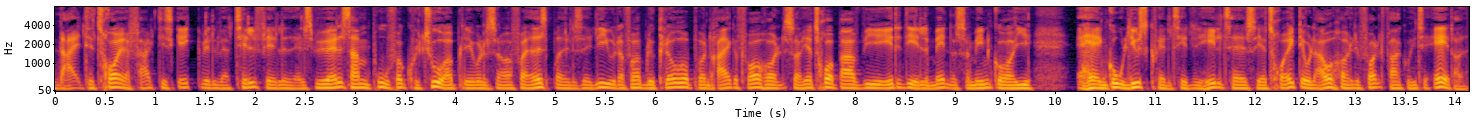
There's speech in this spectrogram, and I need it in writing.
Nej, det tror jeg faktisk ikke vil være tilfældet. Altså, vi har alle sammen brug for kulturoplevelser og for adspredelse i livet og for at blive klogere på en række forhold. Så jeg tror bare, at vi er et af de elementer, som indgår i at have en god livskvalitet i det hele taget. Så jeg tror ikke, det vil afholde folk fra at gå i teatret.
